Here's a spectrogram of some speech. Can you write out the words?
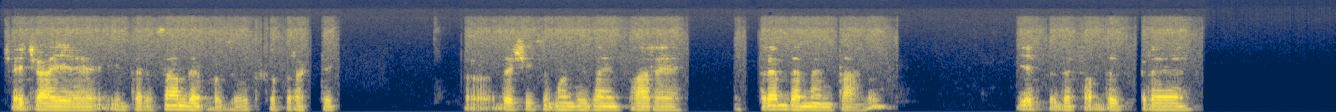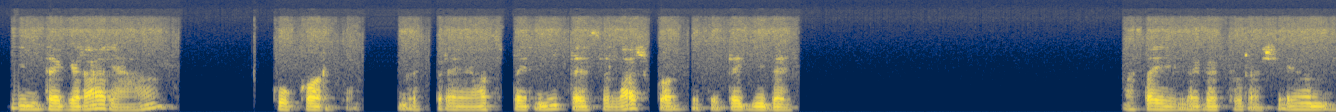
Și aici e interesant de văzut că, practic, uh, deși Human Design pare extrem de mental, este de fapt despre integrarea cu corpul, despre a-ți permite să lași corpul să te ghidezi. Asta e legătura și în,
